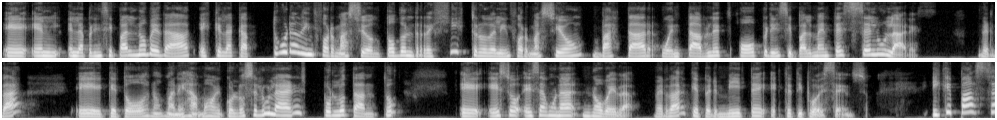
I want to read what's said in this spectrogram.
eh, la principal novedad es que la captura de información, todo el registro de la información va a estar o en tablets o principalmente celulares, ¿verdad? que todos nos manejamos con los celulares, por lo tanto, eso, esa es una novedad, ¿verdad? Que permite este tipo de censo. ¿Y qué pasa?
